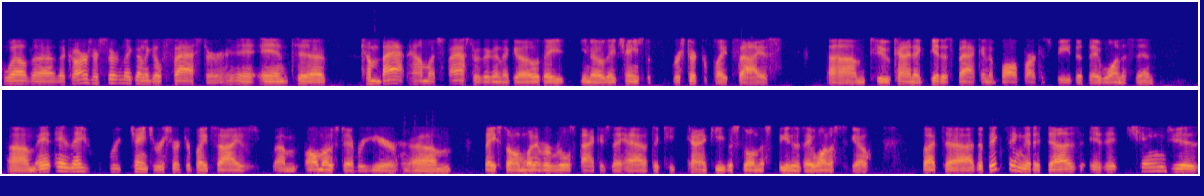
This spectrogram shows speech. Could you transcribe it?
well, the the cars are certainly going to go faster, and, to combat how much faster they're going to go, they you know they change the restrictor plate size um, to kind of get us back in the ballpark of speed that they want us in. Um, and, and they re- change the restrictor plate size um, almost every year um, based on whatever rules package they have to keep, kind of keep us going the speed that they want us to go. But uh, the big thing that it does is it changes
